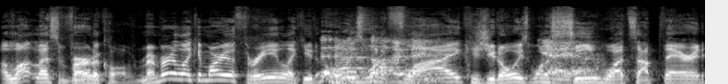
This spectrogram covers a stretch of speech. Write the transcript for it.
a lot less vertical. Remember, like in Mario Three, like you'd That's always want to fly because you'd always want to Yeah, see yeah. what's up there. And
